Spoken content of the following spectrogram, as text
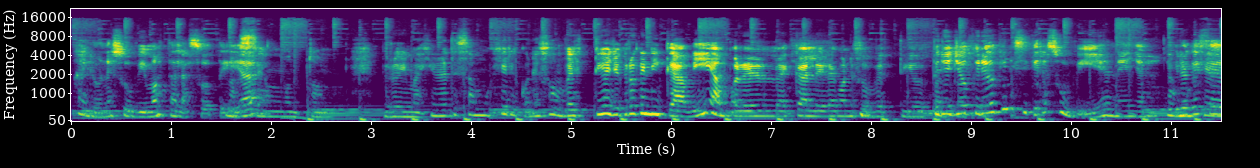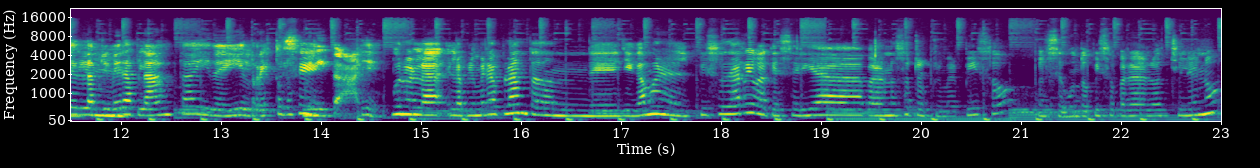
escalones subimos hasta la no azotea? sé, un montón. Pero imagínate esas mujeres con esos vestidos. Yo creo que ni cabían por la escalera con esos vestidos. Pero yo creo que ni siquiera subían ellas. Yo Las creo que esa mujeres. es la primera planta y de ahí el resto los Sí. militares. Bueno, la, la primera planta donde llegamos en el piso de arriba, que sería para nosotros el primer piso, el segundo piso para los chilenos,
